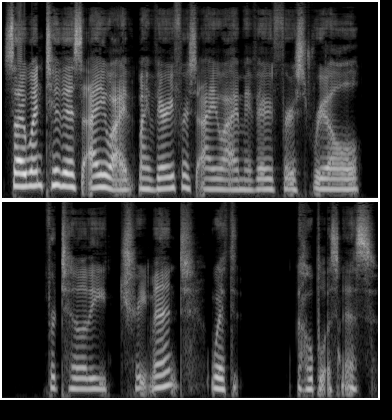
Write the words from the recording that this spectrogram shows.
So I went to this IUI, my very first IUI, my very first real fertility treatment with hopelessness,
